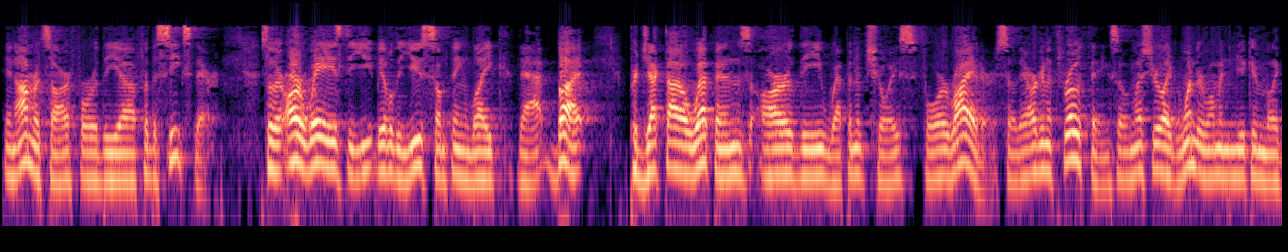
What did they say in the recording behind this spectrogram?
in Amritsar for the uh, for the Sikhs there. So there are ways to be able to use something like that, but projectile weapons are the weapon of choice for rioters. So they are going to throw things. So unless you're like Wonder Woman, you can like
